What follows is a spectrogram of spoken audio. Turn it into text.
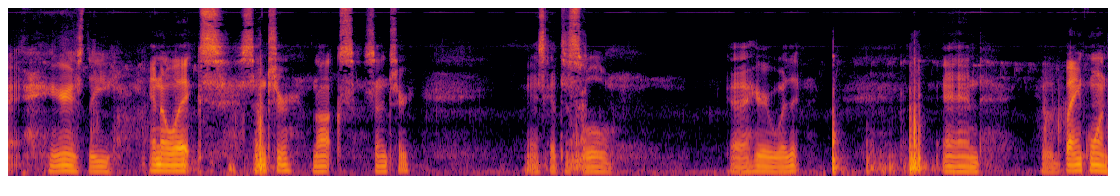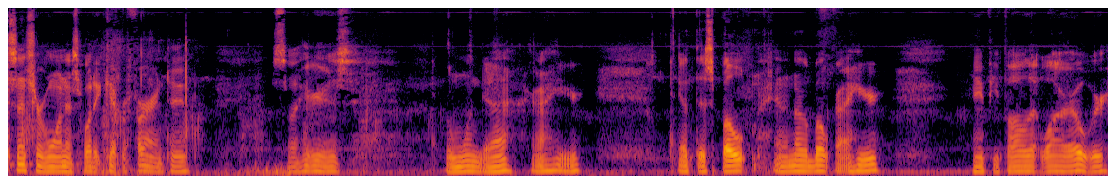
Alright, here's the NOx sensor, NOx sensor. And it's got this little guy here with it. And the bank one sensor one is what it kept referring to. So here is the one guy right here. Got this bolt and another bolt right here. And if you follow that wire over,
